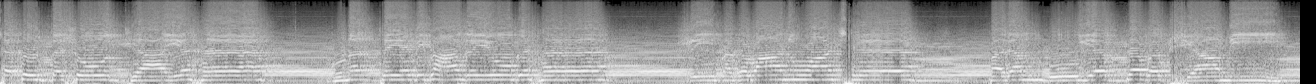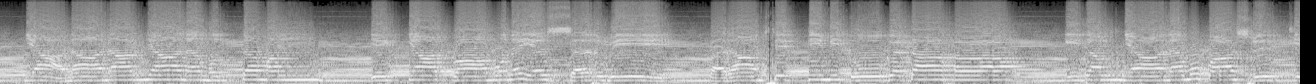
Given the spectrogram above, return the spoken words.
चतुर्दशोऽध्यायः गुणत्रयविभागयोगः श्रीभगवानुवाच परं भूय प्रवक्ष्यामि ज्ञानानां ज्ञानमुत्तमम् यज्ञात्वा मुनयः सर्वे परां सिद्धिमितो गताः ज्ञानमुपाश्रित्य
